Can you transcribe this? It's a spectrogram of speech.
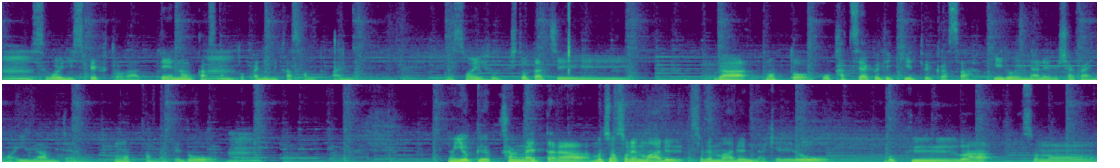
うん。にすごいリスペクトがあって農家さんとか林家さんとかに、でそういう人たちがもっとこう活躍できるというかさヒーローになれる社会の方がいいなみたいな思ったんだけどうん。でもよくよく考えたらもちろんそれもあるそれもあるんだけれど僕はその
